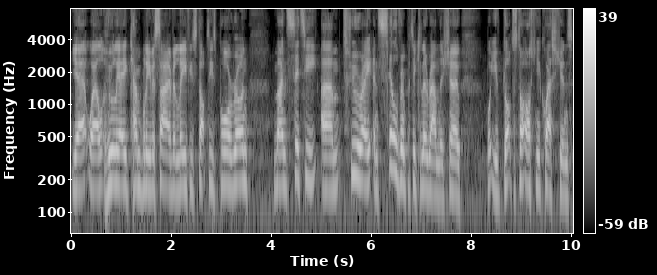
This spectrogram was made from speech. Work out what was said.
Yeah, well, Houllier can't believe a sigh of relief. He stopped his poor run. Man City, um, Toure and Silva in particular ran the show but you've got to start asking your questions.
